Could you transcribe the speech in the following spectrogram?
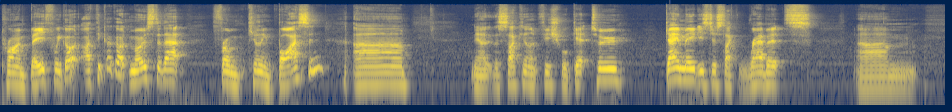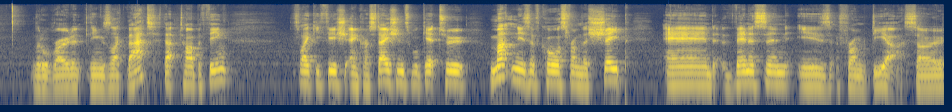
Prime beef, we got, I think I got most of that from killing bison. Uh, now, the succulent fish we'll get to. Game meat is just like rabbits, um, little rodent, things like that, that type of thing. Flaky fish and crustaceans we'll get to. Mutton is, of course, from the sheep, and venison is from deer. So,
